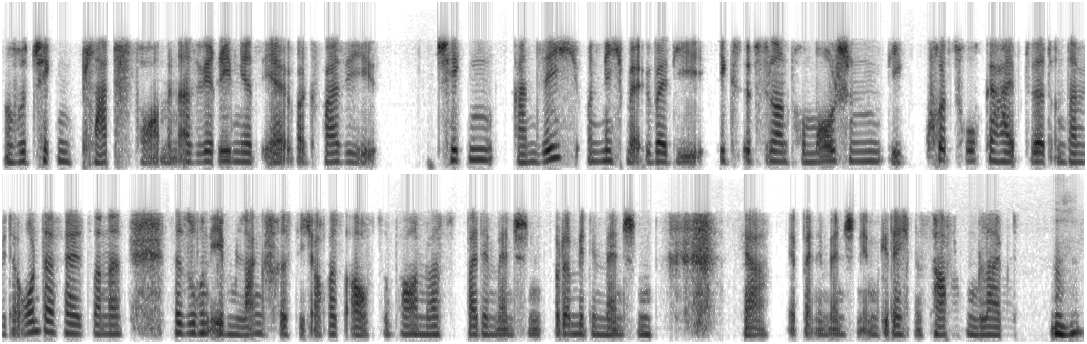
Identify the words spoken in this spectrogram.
unsere Chicken Plattformen. Also wir reden jetzt eher über quasi Chicken an sich und nicht mehr über die XY Promotion, die kurz hochgehypt wird und dann wieder runterfällt, sondern versuchen eben langfristig auch was aufzubauen, was bei den Menschen oder mit den Menschen, ja, bei den Menschen im Gedächtnis haften bleibt. Mhm.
